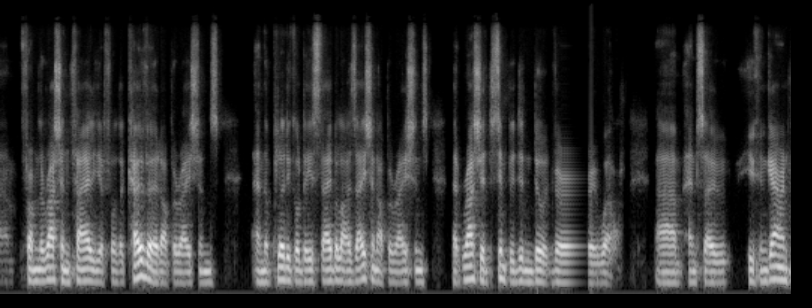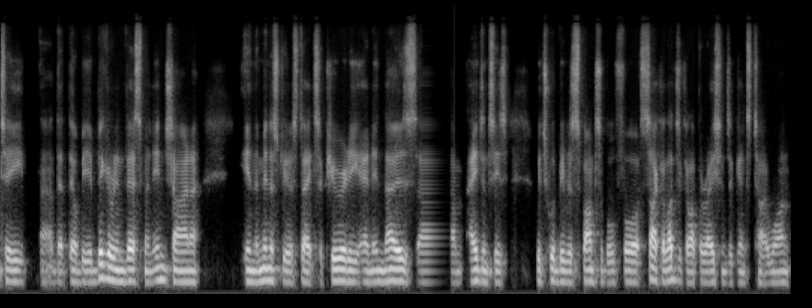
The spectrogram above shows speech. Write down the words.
um, from the Russian failure for the covert operations and the political destabilization operations that Russia simply didn't do it very, very well. Um, and so you can guarantee uh, that there'll be a bigger investment in China in the Ministry of State Security and in those um, agencies which would be responsible for psychological operations against Taiwan.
